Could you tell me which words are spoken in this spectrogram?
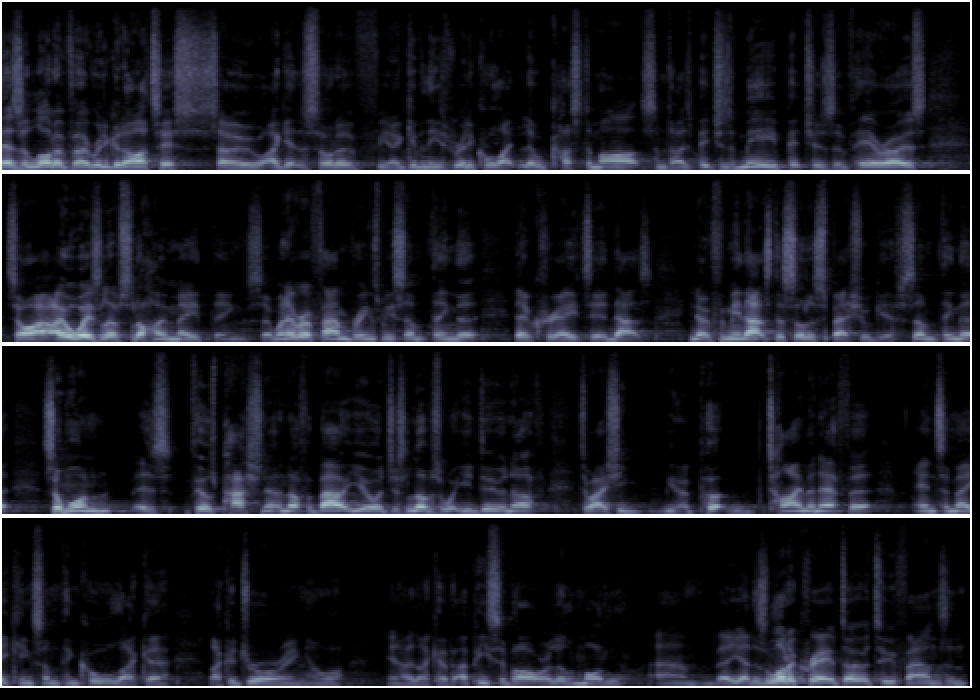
there's a lot of uh, really good artists, so I get to sort of, you know, given these really cool like little custom art, sometimes pictures of me, pictures of heroes. So I, I, always love sort of homemade things. So whenever a fan brings me something that they've created, that's, you know, for me that's the sort of special gift, something that someone is, feels passionate enough about you or just loves what you do enough to actually, you know, put time and effort into making something cool like a, like a drawing or, you know, like a, a piece of art or a little model. Um, but yeah, there's a lot of creative Dota 2 fans, and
